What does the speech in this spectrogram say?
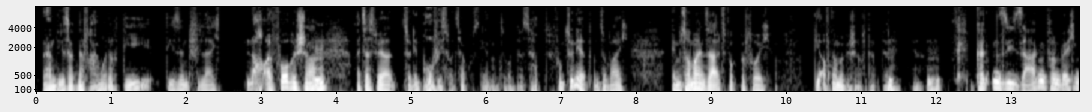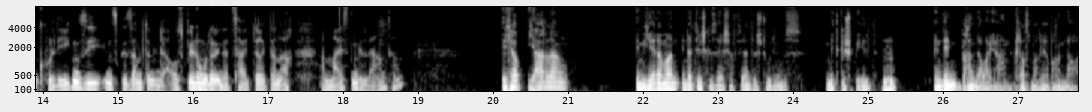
Und dann haben die gesagt, na fragen wir doch die, die sind vielleicht noch euphorischer, als dass wir zu den Profis von Zirkus gehen und so. Und das hat funktioniert. Und so war ich im Sommer in Salzburg, bevor ich die Aufnahme geschafft habe. Dann, ja. Könnten Sie sagen, von welchen Kollegen Sie insgesamt dann in der Ausbildung oder in der Zeit direkt danach am meisten gelernt haben? Ich habe jahrelang im Jedermann in der Tischgesellschaft während des Studiums mitgespielt. In den Brandauer Jahren, Klaus-Maria Brandauer.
